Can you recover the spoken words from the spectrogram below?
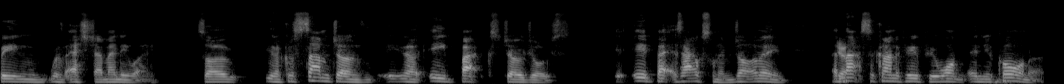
been with S Jam anyway. So you know, because Sam Jones, you know, he backs Joe Joyce. He'd bet his house on him. Do you know what I mean? And Yeah. that's the kind of people you want in your corner.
